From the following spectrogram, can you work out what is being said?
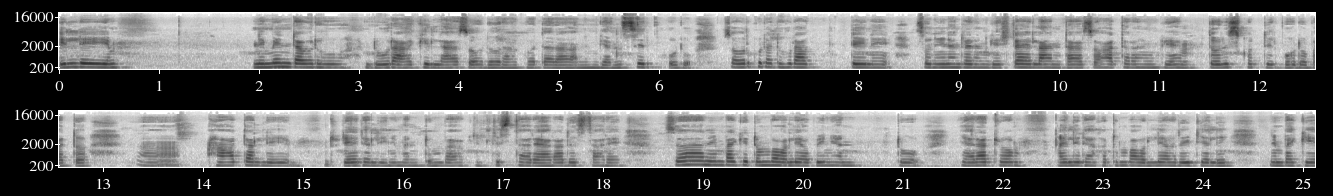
ಇಲ್ಲಿ ನಿಮ್ಮಿಂದ ಅವರು ದೂರ ಆಗಿಲ್ಲ ಸೊ ದೂರ ಆಗೋ ಥರ ನಿಮಗೆ ಅನಿಸಿರ್ಬೋದು. ಸೊ ಅವರು ಕೂಡ ದೂರ ಆಗ್ತೇನೆ. ಸೊ ನೀನಂದರೆ ನನಗೆ ಇಷ್ಟ ಇಲ್ಲ ಅಂತ ಸೊ ಆ ಥರ ನಿಮಗೆ ತೋರಿಸ್ಕೊತಿರ್ಬೋದು ಬಟ್ ಹಾರ್ಟಲ್ಲಿ ಹೃದಯದಲ್ಲಿ ನಿಮ್ಮನ್ನು ತುಂಬ ಪ್ರೀತಿಸ್ತಾರೆ, ಆರಾಧಿಸ್ತಾರೆ. ಸೊ ನಿಮ್ಮ ಬಗ್ಗೆ ತುಂಬ ಒಳ್ಳೆಯ ಒಪಿನಿಯನ್ ಟು ಯಾರಾದರೂ ಎಲ್ಲಿದಾಗ ತುಂಬ ಒಳ್ಳೆಯ ರೀತಿಯಲ್ಲಿ ನಿಮ್ಮ ಬಗ್ಗೆ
